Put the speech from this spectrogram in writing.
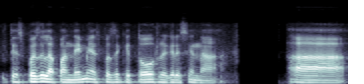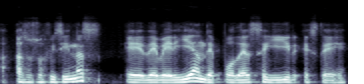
después de la pandemia, después de que todos regresen a, sus oficinas, eh, deberían de poder seguir este,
